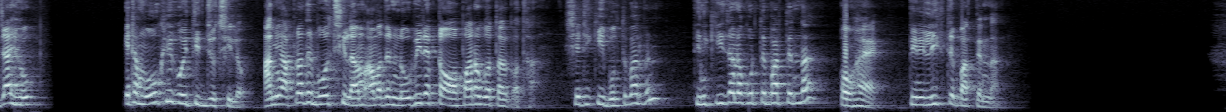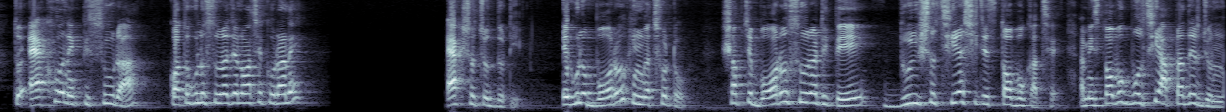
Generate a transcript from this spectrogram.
যাই হোক, এটা মৌখিক ঐতিহ্য ছিল। আমি আপনাদের বলছিলাম আমাদের নবীর একটা অপারগতার কথা। সেটি কি বলতে পারবেন? তিনি কি যেন করতে পারতেন না? ও হ্যাঁ তিনি লিখতে পারতেন না। তো এখন একটি সুরা, কতগুলো সুরা যেন আছে কোরআনে? একশো চোদ্দোটি। এগুলো বড় কিংবা ছোট? সবচেয়ে বড় সুরাটিতে দুইশো ছিয়াশিটি স্তবক আছে। আমি স্তবক বলছি আপনাদের জন্য।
